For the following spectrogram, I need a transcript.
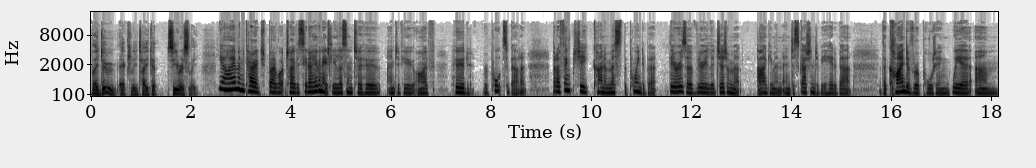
they do actually take it seriously. Yeah, I am encouraged by what Tova said. I haven't actually listened to her interview. I've heard reports about it. But I think she kind of missed the point a bit. There is a very legitimate argument and discussion to be had about the kind of reporting where um,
